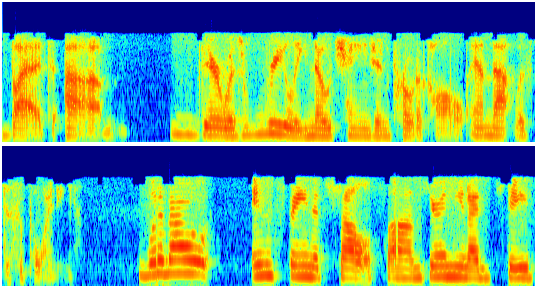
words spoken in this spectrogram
But um, there was really no change in protocol, and that was disappointing. What about in Spain itself? Um, here in the United States,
